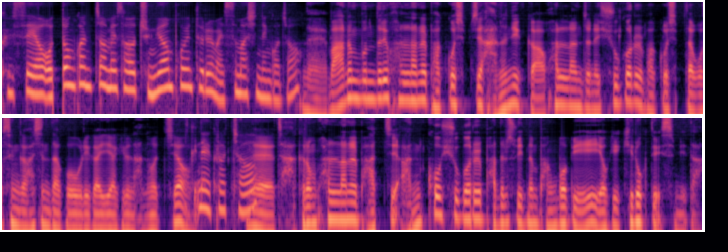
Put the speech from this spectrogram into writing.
글쎄요, 어떤 관점에서 중요한 포인트를 말씀하시는 거죠? 네, 많은 분들이 환란을 받고 싶지 않으니까 환란 전에 휴거를 받고 싶다고 생각하신다고 우리가 이야기를 나누었죠. 네, 그렇죠. 네, 자, 그럼 환란을 받지 않고 휴거를 받을 수 있는 방법이 여기 기록되어 있습니다.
